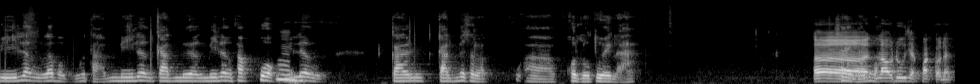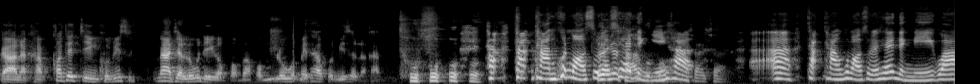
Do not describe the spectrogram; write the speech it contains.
มีเรื่องระบบอุปถัมภ์มีเรื่องการเมือง มีเรื่องพรรคพวกอืมมีเรื่องการการไม่สลับอ่าคนของตัวเองเหรอฮะ เอใช่อครับเราดูจากปรากฏการณ์แหละครับข้อเท็จจริงคุณวิสุทธ์น่าจะรู้ดีกว่าผมอะผมรู้ไม่เท่าคุณวิสุทธ์หรอกครับถาถาถามคุณหมอสุรเชษฐ์อย่างนี้ค่ะใช่ใช่อ่าถาถามคุณหมอสุรเชษฐ์อย่างนี้ว่า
